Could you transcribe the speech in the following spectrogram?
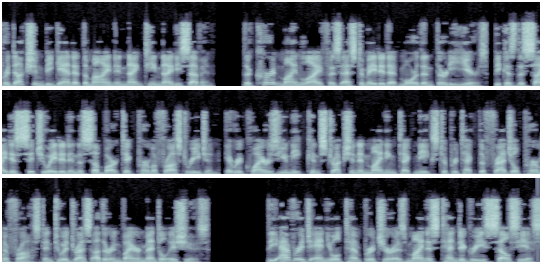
Production began at the mine in 1997. The current mine life is estimated at more than 30 years. Because the site is situated in the subarctic permafrost region, it requires unique construction and mining techniques to protect the fragile permafrost and to address other environmental issues. The average annual temperature is minus 10 degrees Celsius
